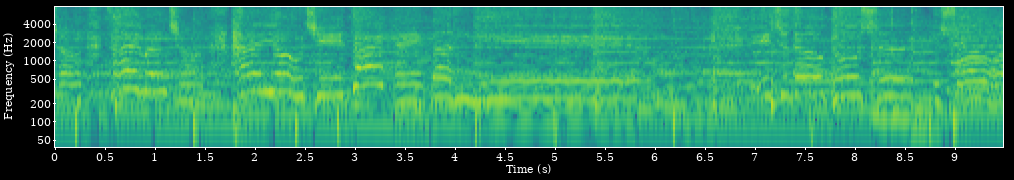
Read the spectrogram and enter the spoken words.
长，再漫长，还有期待陪伴你，一直到故事给说完。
